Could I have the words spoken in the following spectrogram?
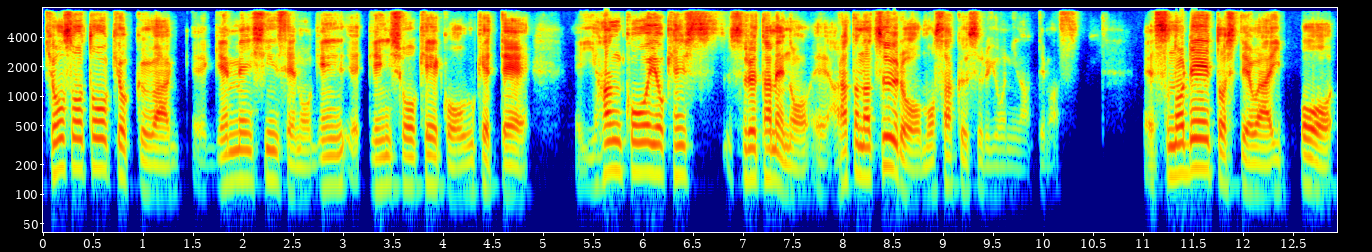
競争当局は減免申請の減少傾向を受けて、違反行為を検出するための新たなツールを模索するようになっています。その例としては一方、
